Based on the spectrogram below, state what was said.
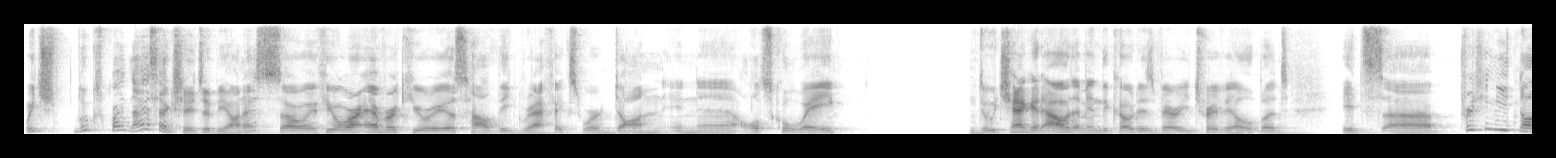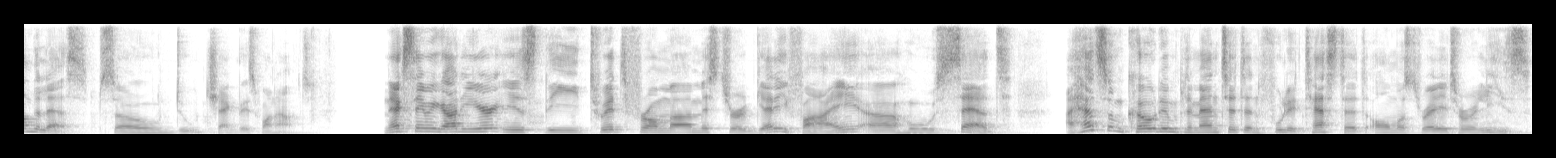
which looks quite nice, actually, to be honest. So if you are ever curious how the graphics were done in an old school way, do check it out. I mean, the code is very trivial, but it's uh, pretty neat nonetheless. So do check this one out. Next thing we got here is the tweet from uh, Mr. Getify, uh, who said, I had some code implemented and fully tested, almost ready to release.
